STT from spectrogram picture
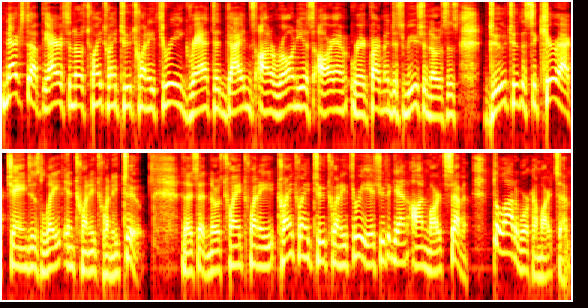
Next up, the IRS Notice 2022-23 granted guidance on erroneous RM requirement distribution notices due to the Secure Act changes late in 2022. As I said, Notice 2020, 2022-23 issued again on March 7th. Did a lot of work on March 7th.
